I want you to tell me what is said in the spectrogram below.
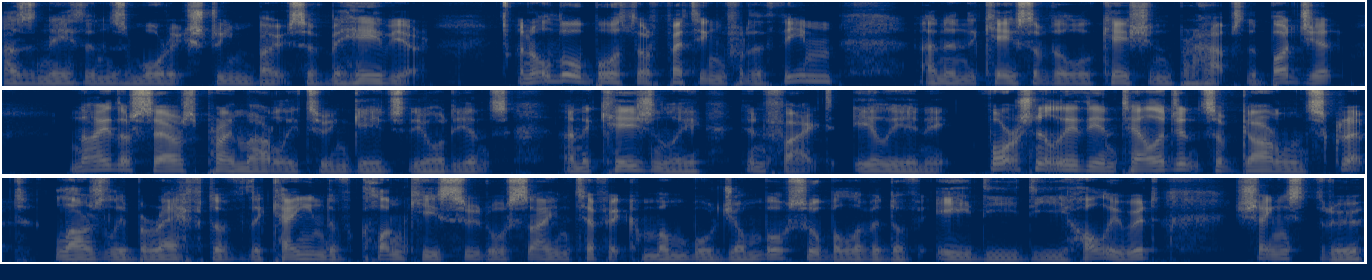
as Nathan's more extreme bouts of behaviour. And although both are fitting for the theme, and in the case of the location perhaps the budget, Neither serves primarily to engage the audience, and occasionally, in fact, alienate. Fortunately, the intelligence of Garland's script, largely bereft of the kind of clunky pseudo-scientific mumbo-jumbo so beloved of ADD Hollywood, shines through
